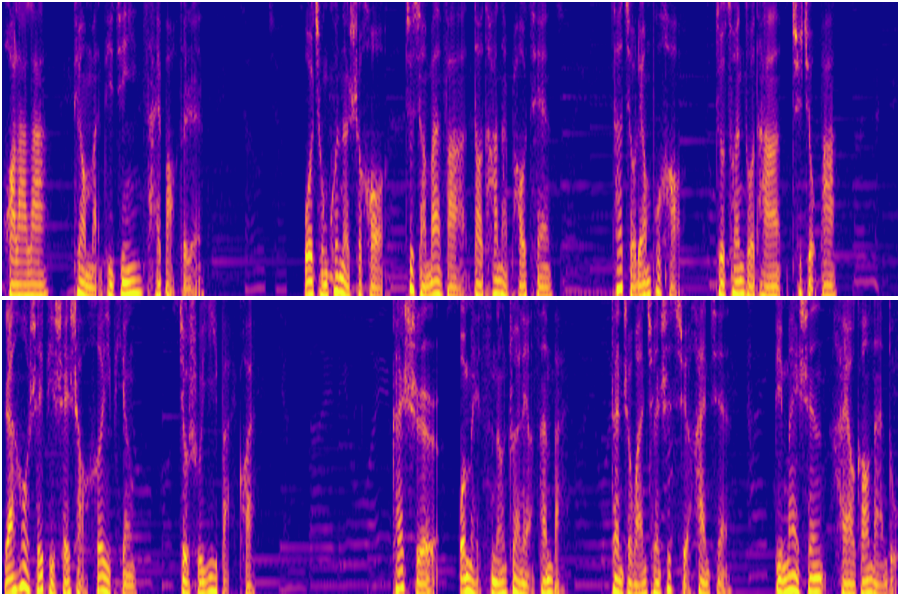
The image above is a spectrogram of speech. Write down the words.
哗啦啦掉满地金银财宝的人。我穷困的时候，就想办法到他那刨钱。他酒量不好，就撺掇他去酒吧，然后谁比谁少喝一瓶，就输一百块。开始我每次能赚两三百，但这完全是血汗钱，比卖身还要高难度。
